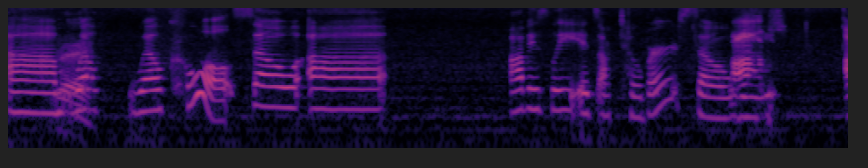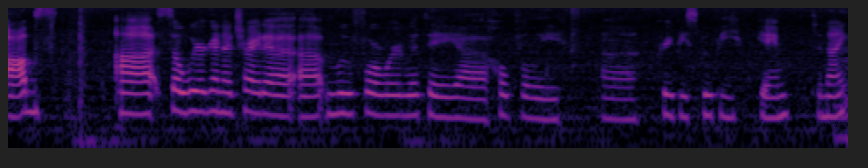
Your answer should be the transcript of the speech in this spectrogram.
Um, Right. well, well, cool. So, uh, obviously it's October, so we Obs. obs. Uh, so we're gonna try to uh, move forward with a uh, hopefully uh, creepy, spoopy game tonight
